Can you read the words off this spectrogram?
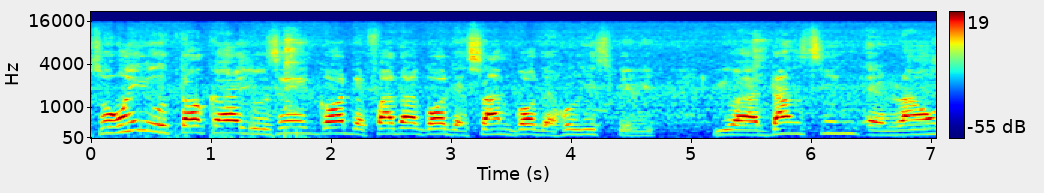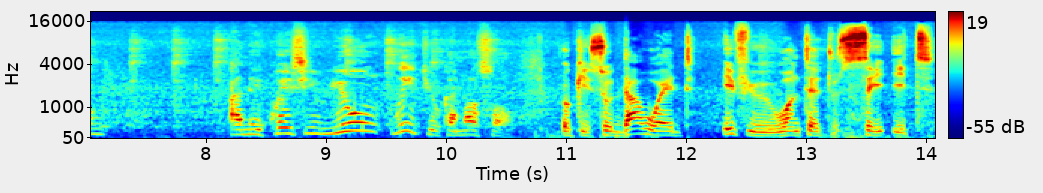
So when you talk, uh, you say God the Father, God the Son, God the Holy Spirit, you are dancing around an equation you, which you cannot solve. Okay, so that word, if you wanted to say it,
